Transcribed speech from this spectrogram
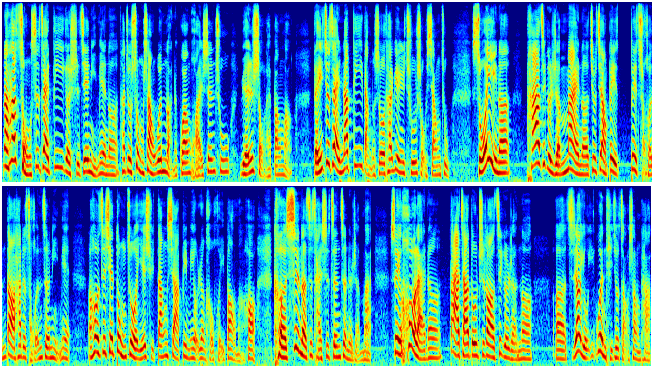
那他总是在第一个时间里面呢，他就送上温暖的关怀，伸出援手来帮忙，等于就在人家第一档的时候，他愿意出手相助，所以呢，他这个人脉呢，就这样被。被存到他的存折里面，然后这些动作也许当下并没有任何回报嘛，哈。可是呢，这才是真正的人脉。所以后来呢，大家都知道这个人呢，呃，只要有一问题就找上他，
